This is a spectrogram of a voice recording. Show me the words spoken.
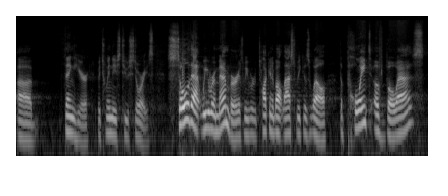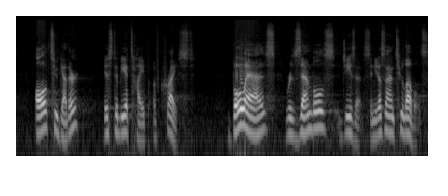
uh, thing here between these two stories. So that we remember, as we were talking about last week as well, the point of Boaz altogether is to be a type of Christ. Boaz resembles Jesus, and he does that on two levels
